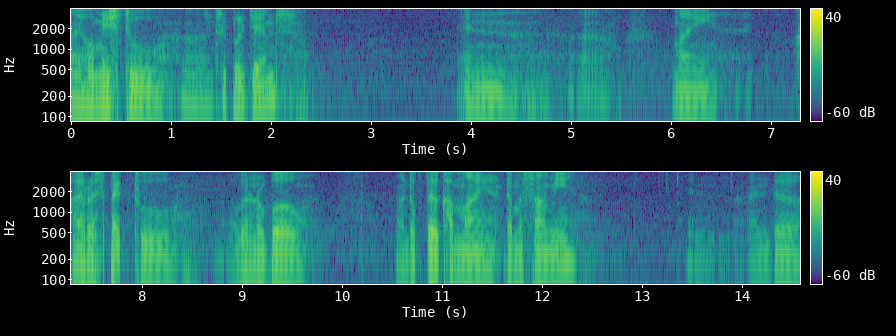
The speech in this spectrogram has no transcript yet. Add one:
my homage to uh, Triple Gems and uh, my high respect to Venerable uh, Dr. Khammai Dhammasami and, and the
